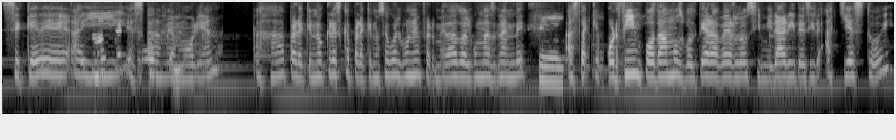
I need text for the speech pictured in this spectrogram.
se quede ahí esa memoria. Ajá, para que no crezca, para que no se vuelva una enfermedad o algo más grande, hasta que por fin podamos voltear a verlos y mirar y decir, aquí estoy.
